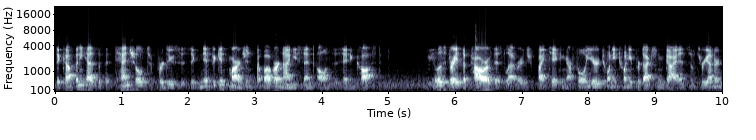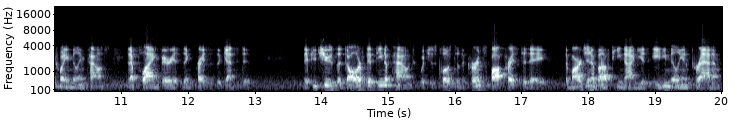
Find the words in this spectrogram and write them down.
the company has the potential to produce a significant margin above our 90-cent all-in sustaining cost. We illustrate the power of this leverage by taking our full year 2020 production guidance of 320 million pounds and applying various zinc prices against it. If you choose the $1.15 a pound, which is close to the current spot price today, the margin above T90 is 80 million per annum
